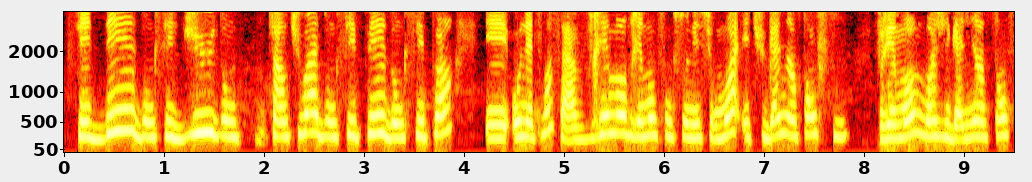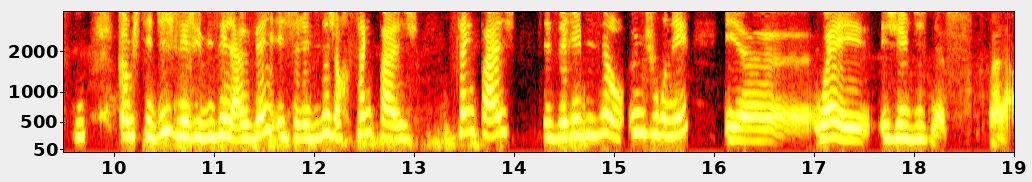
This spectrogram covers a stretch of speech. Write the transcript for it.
c'est D, donc c'est du, donc, enfin, tu vois, donc c'est P, donc c'est pain. Et honnêtement, ça a vraiment, vraiment fonctionné sur moi et tu gagnes un temps fou. Vraiment, moi, j'ai gagné un temps fou. Comme je t'ai dit, je l'ai révisé la veille et j'ai révisé genre cinq pages. Cinq pages, je les ai révisées en une journée et euh, ouais, et j'ai eu 19. Voilà.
